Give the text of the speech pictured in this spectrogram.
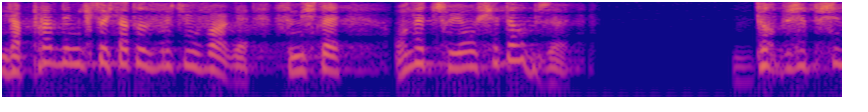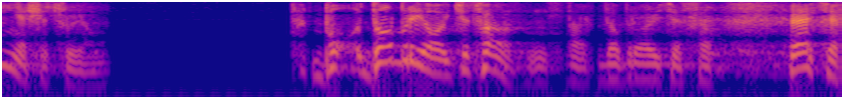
naprawdę mi ktoś na to zwrócił uwagę. Myślę, one czują się dobrze. Dobrze przy mnie się czują. Bo dobry ojciec, o, tak, dobry ojciec, o, wiecie,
